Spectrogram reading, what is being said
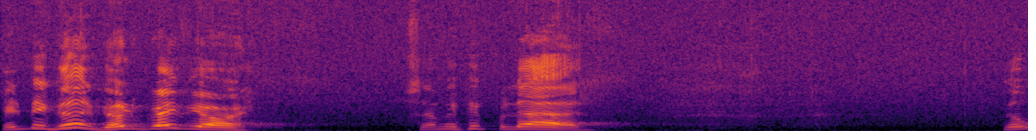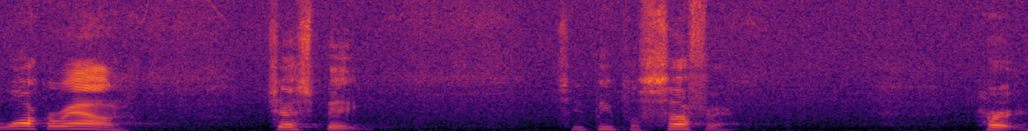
It'd be good. Go to the graveyard. So many people died. Go walk around Chesapeake. See people suffering, hurting.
